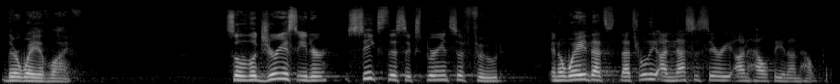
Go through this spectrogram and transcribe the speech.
their way of life. So the luxurious eater seeks this experience of food in a way that's, that's really unnecessary, unhealthy, and unhelpful.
